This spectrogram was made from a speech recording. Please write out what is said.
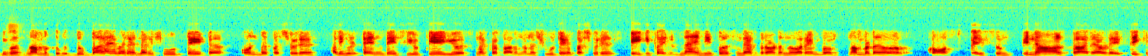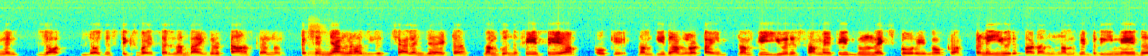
ബിക്കോസ് നമുക്ക് ദുബായ് വരെ എല്ലാവരും ഷൂട്ട് ചെയ്തിട്ട് ഉണ്ട്. പക്ഷെ ഒരു അല്ലെങ്കിൽ ten days U K U S എന്നൊക്കെ പറഞ്ഞ് നമ്മൾ ഷൂട്ട് ചെയ്യും. പക്ഷെ ഒരു eighty five to ninety percent abroad എന്ന് പറയുമ്പോൾ നമ്മുടെ കോസ്റ്റ് പ്രൈസും പിന്നെ ആൾക്കാരെ അവിടെ എത്തിക്കുന്ന ലോജിസ്റ്റിക്സ് വൈസ് എല്ലാം ഭയങ്കര ടാസ്ക് ആണ്. പക്ഷെ ഞങ്ങൾ അതിൽ ചലഞ്ച് ആയിട്ട് നമുക്കൊന്ന് ഫേസ് ചെയ്യാം. ഓക്കെ നമുക്ക് ഇതാണല്ലോ ടൈം നമുക്ക് ഈ ഒരു സമയത്ത് ഇതൊന്ന് എക്സ്പ്ലോർ ചെയ്ത് നോക്കാം. കാരണം ഈ ഒരു പടം നമുക്ക് ഡ്രീം ചെയ്ത്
